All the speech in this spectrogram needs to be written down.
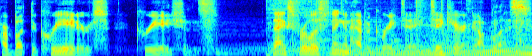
are but the Creator's creations. Thanks for listening and have a great day. Take care and God bless.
